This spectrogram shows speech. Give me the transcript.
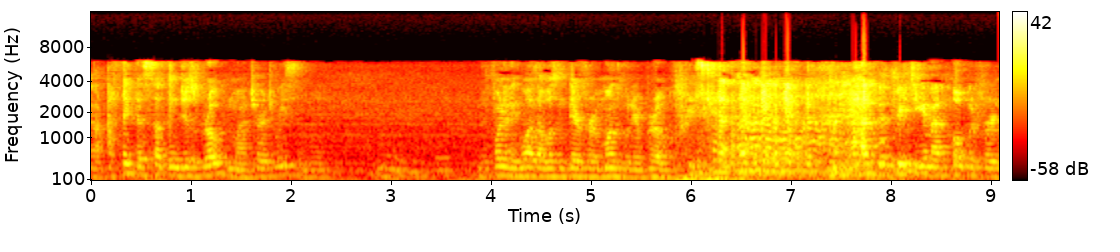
I think that something just broke in my church recently. The funny thing was, I wasn't there for a month when it broke. Praise God. I've been preaching in my pulpit for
